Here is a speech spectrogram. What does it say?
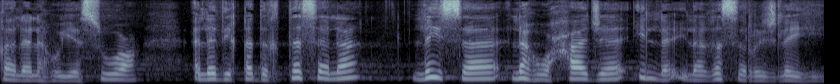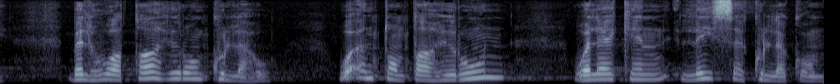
قال له يسوع الذي قد اغتسل ليس له حاجة إلا إلى غسل رجليه بل هو طاهر كله وأنتم طاهرون ولكن ليس كلكم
